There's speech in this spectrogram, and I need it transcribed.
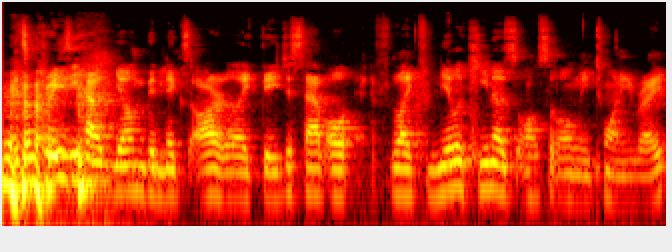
it's crazy how young the Knicks are. Like they just have all like Ntilikina is also only 20 right?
